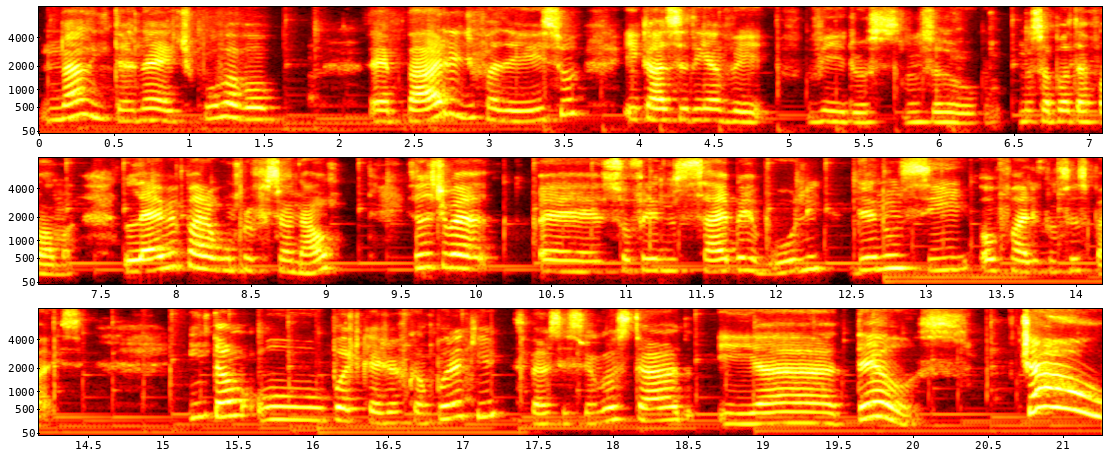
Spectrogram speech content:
na internet, por favor, é, pare de fazer isso e caso você tenha vírus no seu, na sua plataforma, leve para algum profissional. Se você estiver é, sofrendo cyberbullying, denuncie ou fale com seus pais. Então, o podcast vai ficando por aqui. Espero que vocês tenham gostado e adeus! Tchau!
